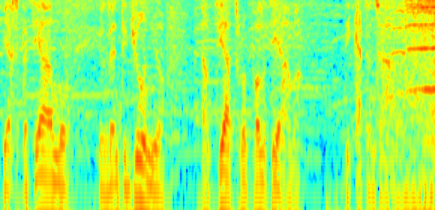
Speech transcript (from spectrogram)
Vi aspettiamo il 20 giugno al Teatro Politiama di Catanzaro.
